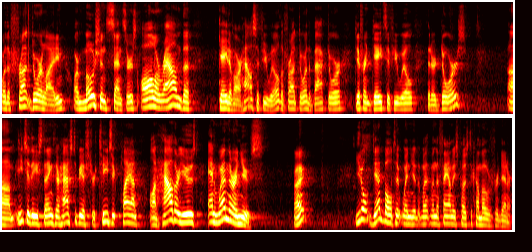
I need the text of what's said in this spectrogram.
or the front door lighting or motion sensors all around the gate of our house, if you will, the front door, the back door, different gates, if you will, that are doors. um, each of these things, there has to be a strategic plan on how they're used and when they're in use, right? You don't deadbolt it when, you, when the family's supposed to come over for dinner.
